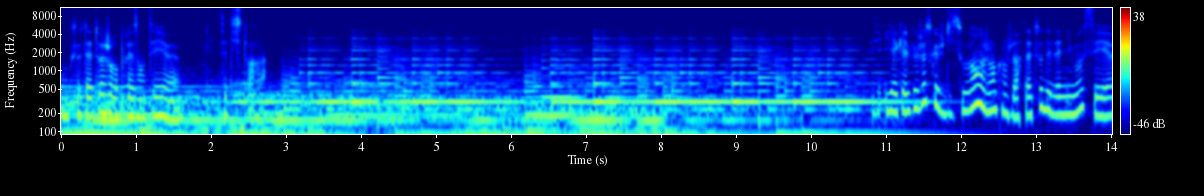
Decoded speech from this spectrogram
Donc ce tatouage représentait euh, cette histoire-là. Il y a quelque chose que je dis souvent aux gens quand je leur tatoue des animaux, c'est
